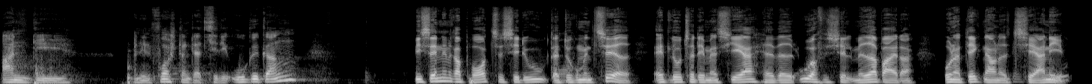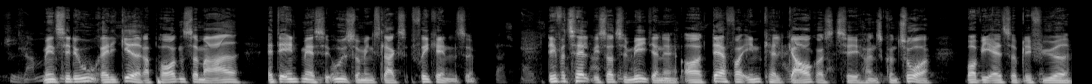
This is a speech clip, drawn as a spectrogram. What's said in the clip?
an die an den Vorstand der CDU gegangen. Vi sendte en rapport til CDU, der dokumenterede, at Lothar de Maizière havde været uofficiel medarbejder under dæknavnet Tjerni. Men CDU redigerede rapporten så meget, at det endte med at se ud som en slags frikendelse. Det fortalte vi så til medierne, og derfor indkaldte Gaugers til hans kontor, hvor vi altså blev fyret.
